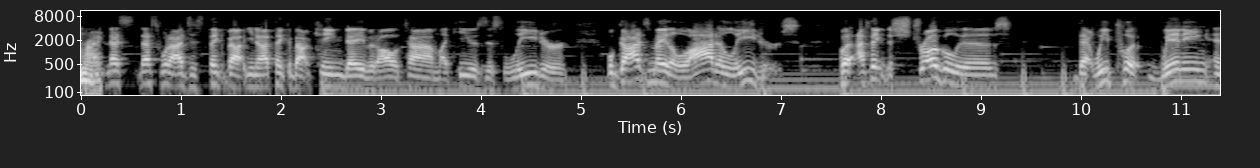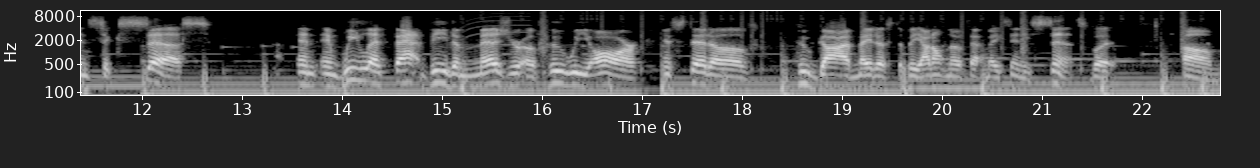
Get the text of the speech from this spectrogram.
right. that's that's what I just think about. You know, I think about King David all the time. Like he was this leader. Well, God's made a lot of leaders, but I think the struggle is that we put winning and success and and we let that be the measure of who we are instead of who God made us to be. I don't know if that makes any sense, but um,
